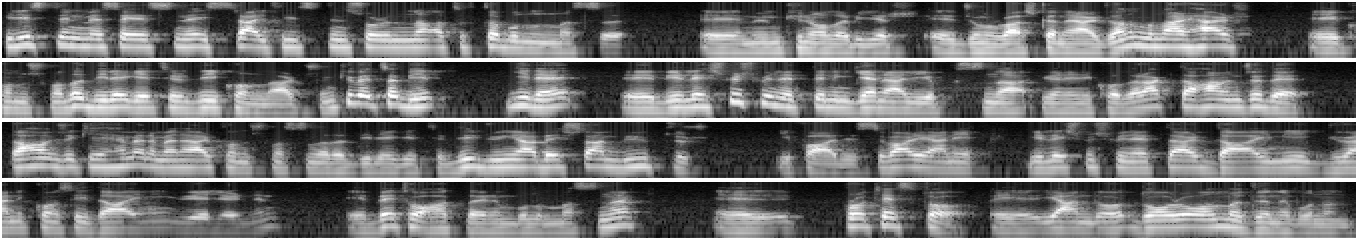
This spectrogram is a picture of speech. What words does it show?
Filistin meselesine, İsrail-Filistin sorununa atıfta bulunması mümkün olabilir Cumhurbaşkanı Erdoğan'ın. Bunlar her konuşmada dile getirdiği konular çünkü ve tabii yine e, Birleşmiş Milletler'in genel yapısına yönelik olarak daha önce de daha önceki hemen hemen her konuşmasında da dile getirdiği dünya beşten büyüktür ifadesi var. Yani Birleşmiş Milletler Daimi Güvenlik Konseyi daimi üyelerinin e, veto haklarının bulunmasını e, protesto yani do- doğru olmadığını bunun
